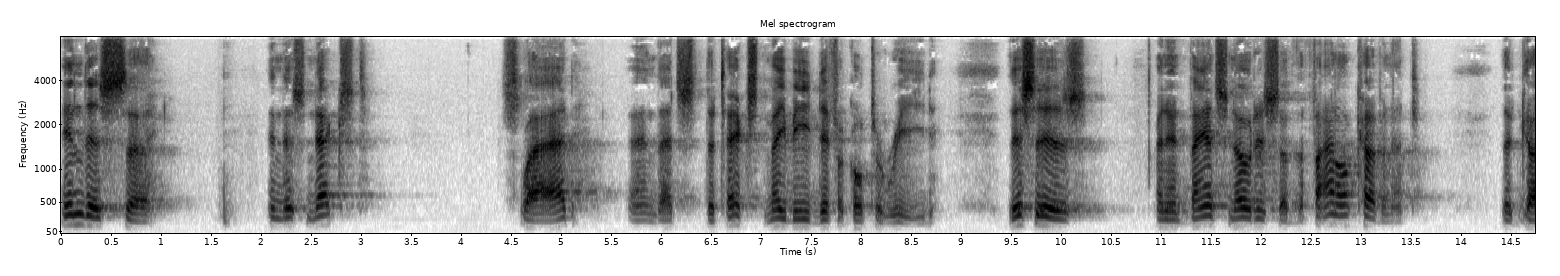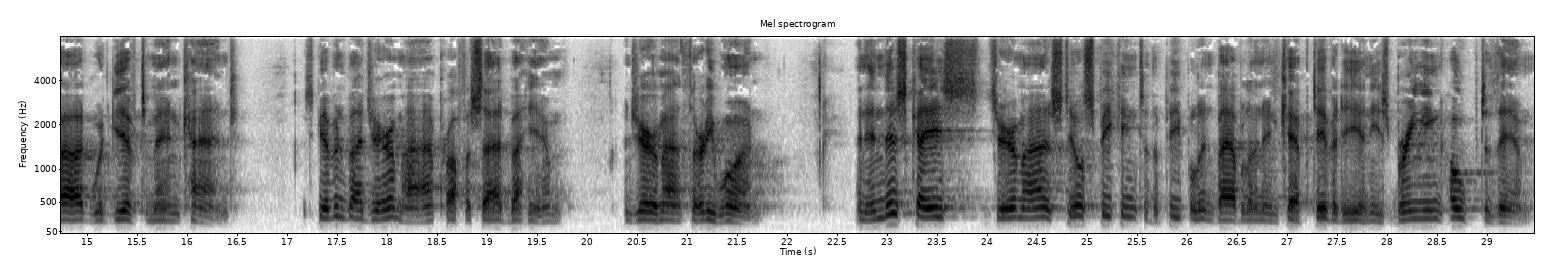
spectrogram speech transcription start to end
In this, uh, in this next slide, and that's the text may be difficult to read. This is an advance notice of the final covenant that God would give to mankind. It's given by Jeremiah, prophesied by him in Jeremiah 31. And in this case, Jeremiah is still speaking to the people in Babylon in captivity, and he's bringing hope to them.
